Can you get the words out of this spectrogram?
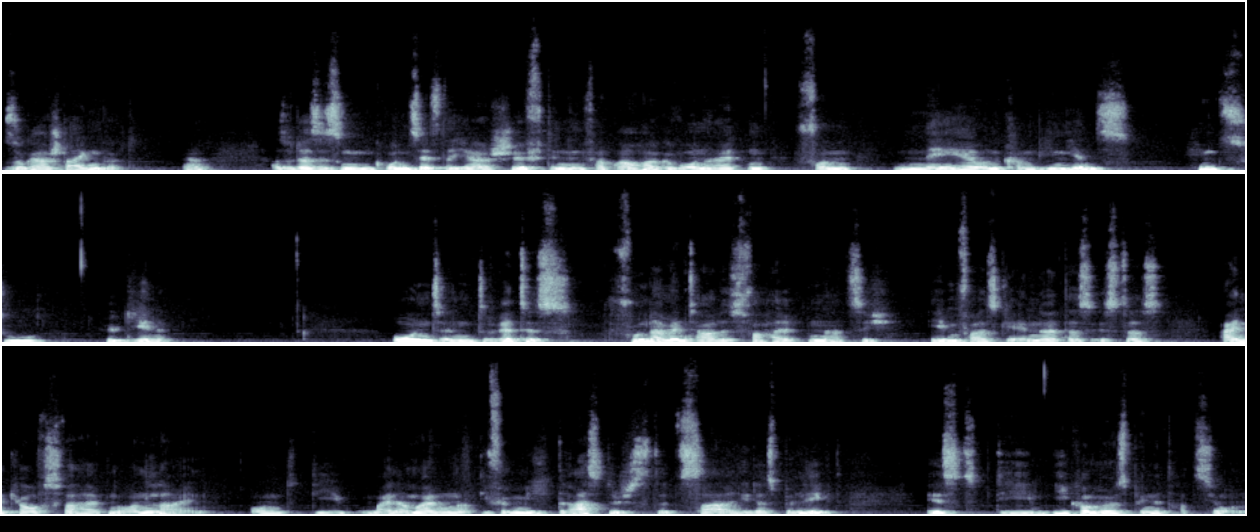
sogar steigen wird. Ja? Also das ist ein grundsätzlicher Shift in den Verbrauchergewohnheiten von Nähe und Convenience hin zu Hygiene. Und ein drittes fundamentales Verhalten hat sich ebenfalls geändert. Das ist das Einkaufsverhalten online. Und die meiner Meinung nach die für mich drastischste Zahl, die das belegt, ist die E-Commerce-Penetration.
